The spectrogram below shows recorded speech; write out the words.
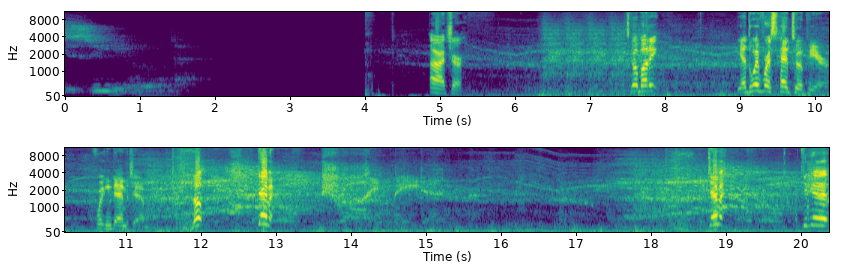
Sealed. Alright, sure. Let's go, buddy. You have to wait for his head to appear before we can damage him. Nope! Damn it! Damn it! I keep getting it.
